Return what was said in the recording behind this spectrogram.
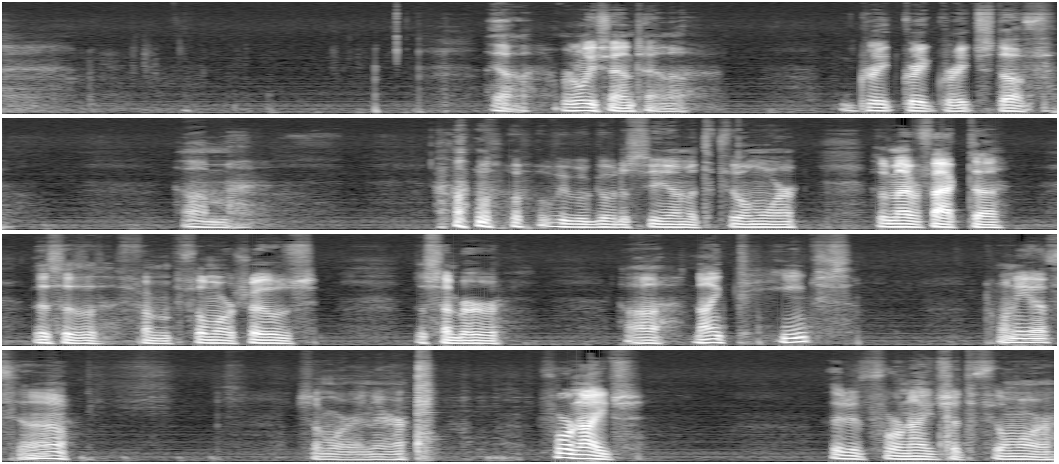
Yeah, early Santana. Great, great, great stuff. Um, we would go to see him at the Fillmore. As a matter of fact, uh, this is from Fillmore shows December uh, 19th, 20th, uh, somewhere in there. Four nights. They did four nights at the Fillmore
